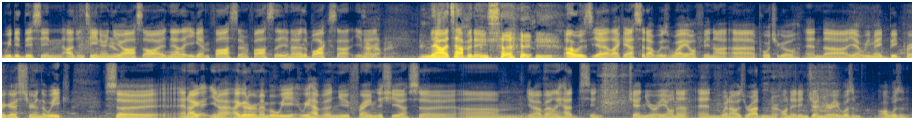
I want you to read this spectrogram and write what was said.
we did this in Argentina, and you asked, "Oh, now that you're getting faster and faster, you know, the bikes are, you know." now it's happening. So I was, yeah, like our setup was way off in uh, uh, Portugal, and uh, yeah, we made big progress during the week. So, and I, you know, I got to remember we we have a new frame this year. So, um, you know, I've only had since January on it, and when I was riding on it in January, wasn't I wasn't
